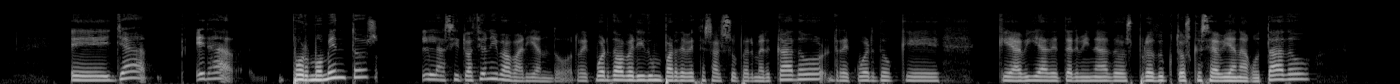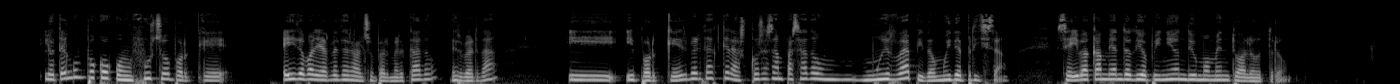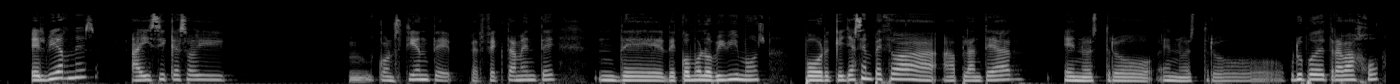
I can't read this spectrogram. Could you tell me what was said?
Eh, ya era, por momentos, la situación iba variando. Recuerdo haber ido un par de veces al supermercado, recuerdo que, que había determinados productos que se habían agotado. Lo tengo un poco confuso porque he ido varias veces al supermercado, es verdad, y, porque es verdad que las cosas han pasado muy rápido, muy deprisa. Se iba cambiando de opinión de un momento al otro. El viernes, ahí sí que soy consciente perfectamente de, cómo lo vivimos, porque ya se empezó a, a, plantear en nuestro, en nuestro grupo de trabajo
